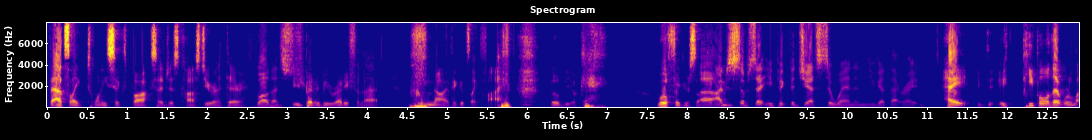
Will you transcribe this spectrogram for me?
That's like twenty six bucks. I just cost you right there. well that's you true. better be ready for that. no, I think it's like five. It'll be okay. We'll figure something. uh, out. i'm just upset you picked the jets to win and you got that right hey, it- it- people that were li-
